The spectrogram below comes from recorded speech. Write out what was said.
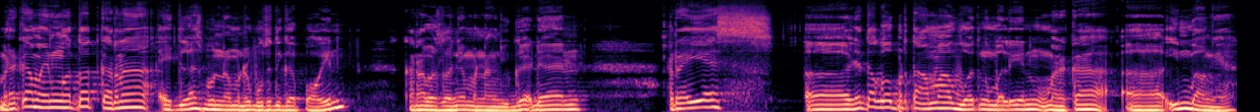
Mereka main ngotot karena eh jelas benar-benar butuh 3 poin karena Barcelona menang juga dan Reyes eh nyetak gol pertama buat ngembaliin mereka eh, imbang ya.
